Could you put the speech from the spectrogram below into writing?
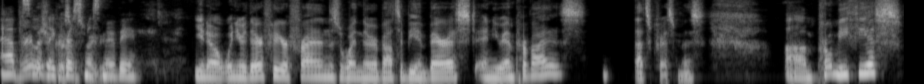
Absolutely Christmas, Christmas movie. movie. You know, when you're there for your friends when they're about to be embarrassed and you improvise, that's Christmas. Um, Prometheus,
